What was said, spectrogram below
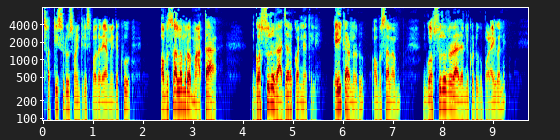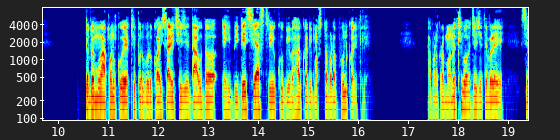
ଛତିଶରୁ ସଇଁତିରିଶ ପଦରେ ଆମେ ଦେଖୁ ଅବସାଲମର ମାତା ଗସୁର ରାଜାର କନ୍ୟା ଥିଲେ। ଏହି କାରଣରୁ ଅବସାଲମ ଗସୁରର ରାଜା ନିକଟକୁ ପଳାଇଗଲେ ତେବେ ମୁଁ ଆପଣଙ୍କୁ ଏଥିପୂର୍ବରୁ କହିସାରିଛି ଯେ ଦାଉଦ ଏହି ବିଦେଶିଆ ସ୍ତ୍ରୀକୁ ବିବାହ କରି ମସ୍ତ ବଡ଼ ଭୁଲ କରିଥିଲେ। ଆପଣଙ୍କର ମନେ ଥିବ ଯେ ଯେତେବେଳେ ସେ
